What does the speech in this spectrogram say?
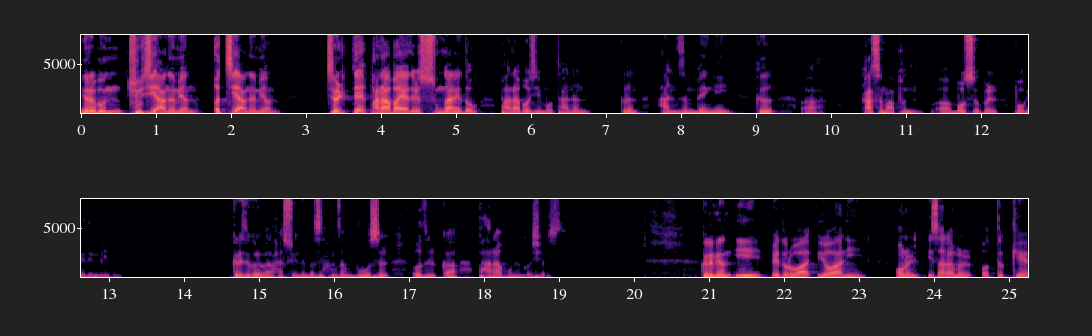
여러분 주지 않으면 얻지 않으면 절대 바라봐야 될 순간에도 바라보지 못하는 그런 안전뱅이의 그 아, 가슴 아픈 어, 모습을 보게 됩니다. 그래서 그가 할 수 있는 것은 항상 무엇을 얻을까 바라보는 것이었어. 그러면 이 베드로와 요한이 오늘 이 사람을 어떻게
